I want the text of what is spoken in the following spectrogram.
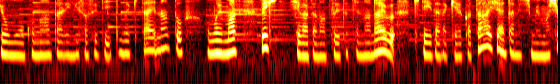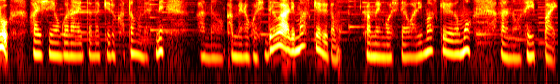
今日もこの辺りにさせていただきたいなと思います。是非4月の1日のライブ来ていただける方は一緒に楽しみましょう。配信をご覧いただける方もですねあのカメラ越しではありますけれども画面越しではありますけれどもあの精一杯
